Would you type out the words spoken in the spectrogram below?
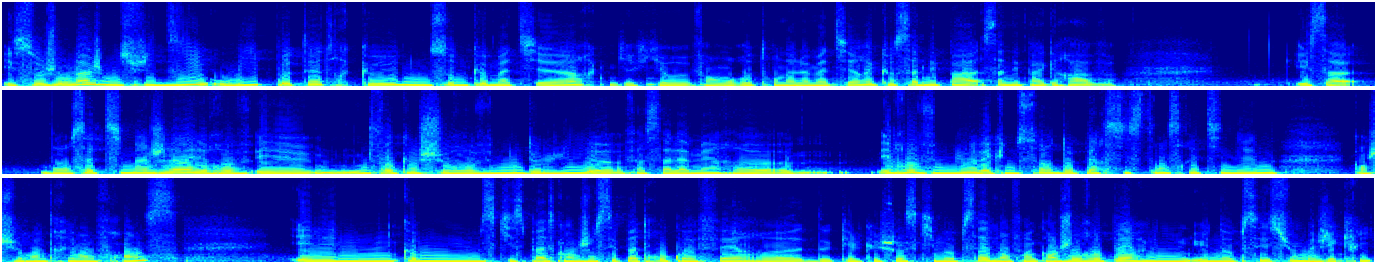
Et ce jour-là, je me suis dit, oui, peut-être que nous ne sommes que matière, enfin, on retourne à la matière et que ça n'est pas, grave. Et ça, bon, cette image-là, une fois que je suis revenue de lui euh, face à la mer, euh, est revenue avec une sorte de persistance rétinienne quand je suis rentrée en France. Et comme ce qui se passe quand je ne sais pas trop quoi faire euh, de quelque chose qui m'obsède, enfin quand je repère une, obsession, bah, j'écris.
